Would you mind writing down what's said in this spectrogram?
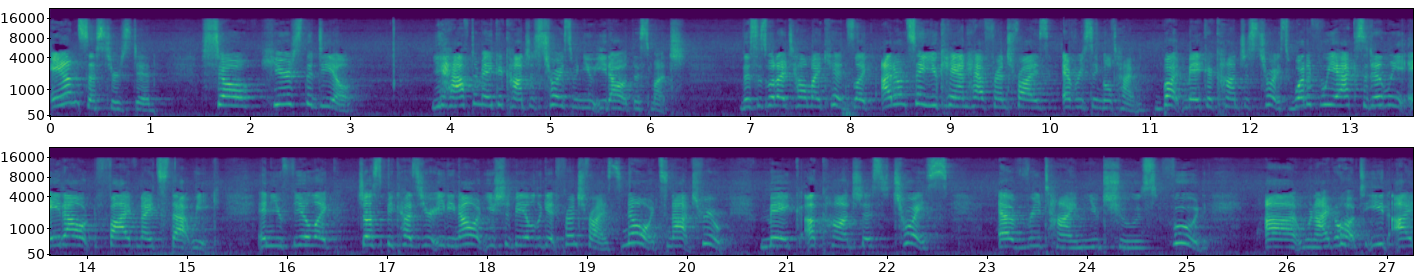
ancestors did. So here's the deal. You have to make a conscious choice when you eat out this much. This is what I tell my kids. Like, I don't say you can't have french fries every single time, but make a conscious choice. What if we accidentally ate out five nights that week and you feel like just because you're eating out, you should be able to get french fries? No, it's not true. Make a conscious choice every time you choose food. Uh, when I go out to eat, I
